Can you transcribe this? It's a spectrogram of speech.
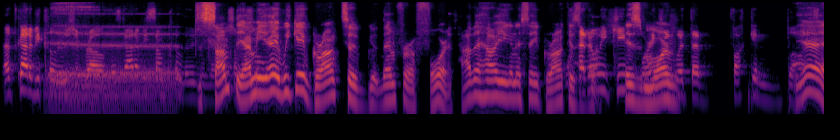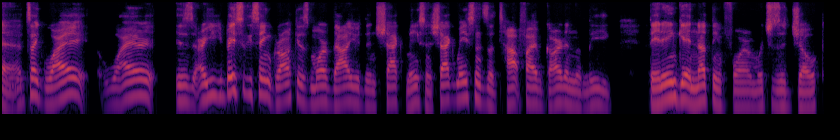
that's got to be collusion, bro. There's got to be some collusion. Something. I mean, hey, we gave Gronk to them for a fourth. How the hell are you gonna say Gronk is? Why don't we keep is more with the fucking? Box, yeah, it's like why? Why are is are you basically saying Gronk is more valued than Shaq Mason? Shaq Mason's a top five guard in the league. They didn't get nothing for him, which is a joke.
